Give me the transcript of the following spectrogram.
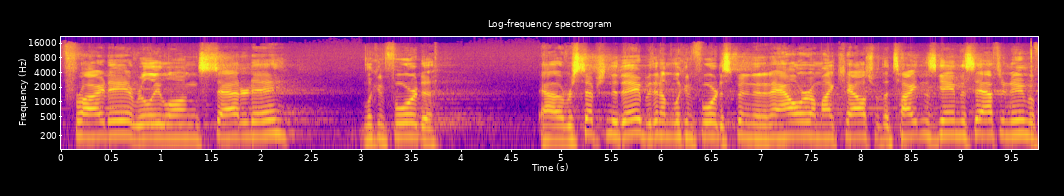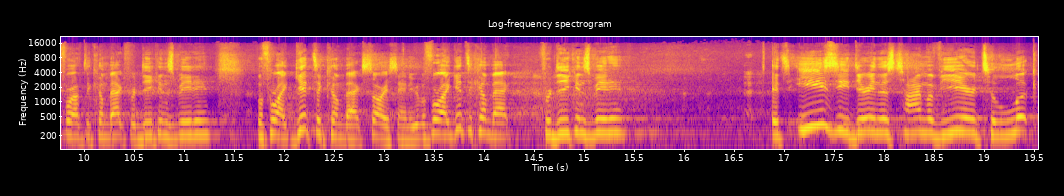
Friday, a really long Saturday. Looking forward to uh, reception today, but then I'm looking forward to spending an hour on my couch with the Titans game this afternoon before I have to come back for Deacons meeting. Before I get to come back, sorry, Sandy, before I get to come back for Deacons meeting. It's easy during this time of year to look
